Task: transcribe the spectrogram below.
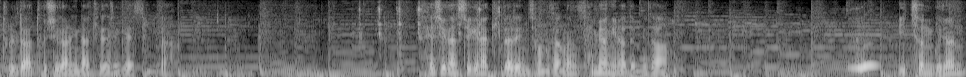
둘 다 2시간이나 기다리게 했습니다. 3시간씩이나 기다린 정상은 3명이나 됩니다. 2009년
